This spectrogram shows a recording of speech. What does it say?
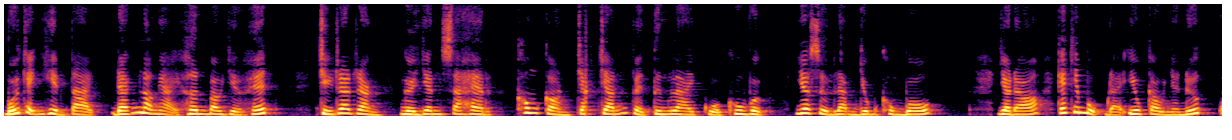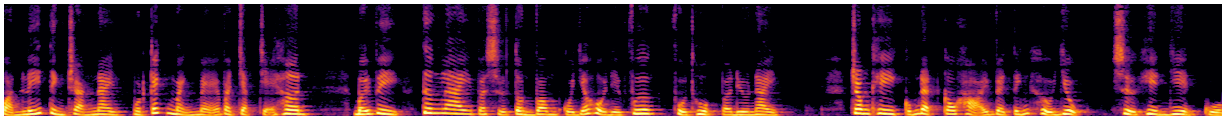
bối cảnh hiện tại đáng lo ngại hơn bao giờ hết, chỉ ra rằng người dân Sahel không còn chắc chắn về tương lai của khu vực do sự lạm dụng khủng bố. Do đó, các giám mục đã yêu cầu nhà nước quản lý tình trạng này một cách mạnh mẽ và chặt chẽ hơn – bởi vì tương lai và sự tồn vong của giáo hội địa phương phụ thuộc vào điều này. Trong khi cũng đặt câu hỏi về tính hữu dụng, sự hiện diện của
